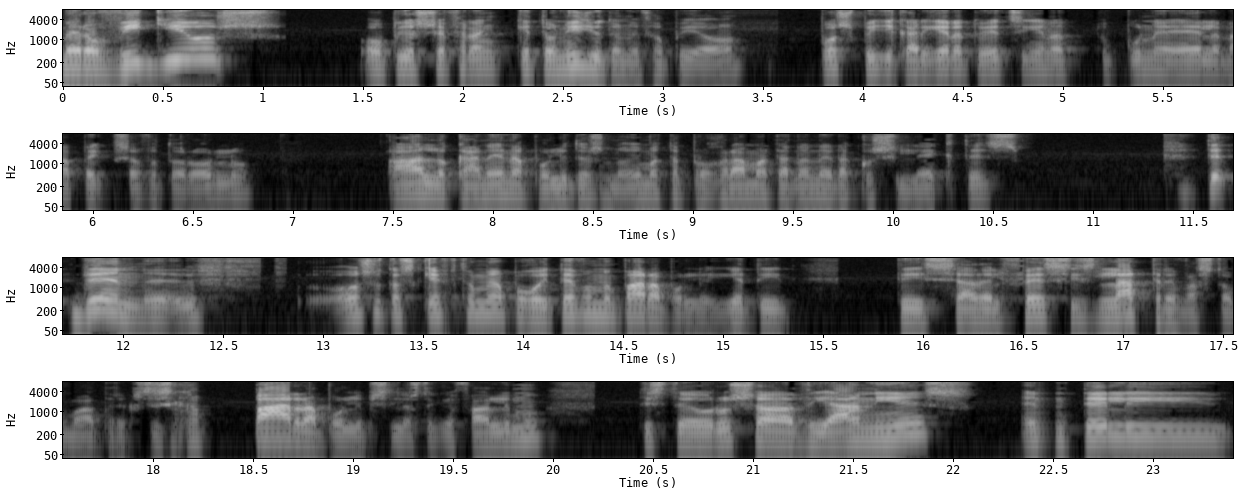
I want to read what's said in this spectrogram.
Μεροβίγκιος, ο οποίος έφεραν και τον ίδιο τον ηθοποιό. Πώς πήγε η καριέρα του έτσι για να του πούνε έλα να παίξεις αυτό το ρόλο. Άλλο κανένα απολύτως νόημα, τα προγράμματα να είναι ρακοσυλέκτες. Δε- Δεν, ε, όσο τα σκέφτομαι απογοητεύομαι πάρα πολύ, γιατί τις αδελφές τις λάτρευα στο Matrix, τις είχα πάρα πολύ ψηλά στο κεφάλι μου, τις θεωρούσα διάνοιες, εν τέλει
